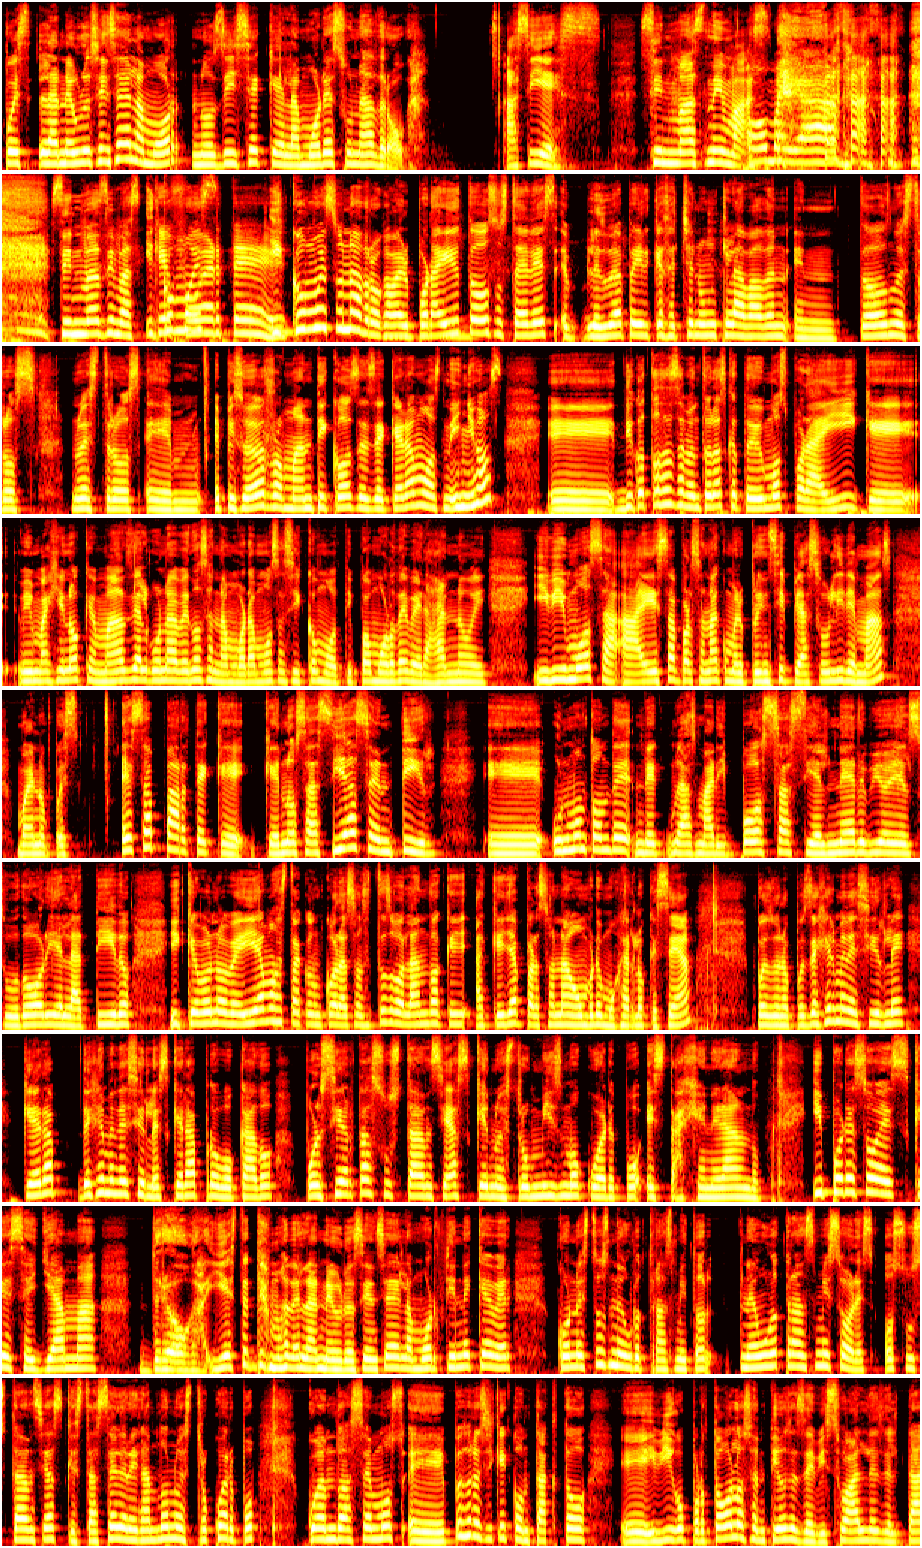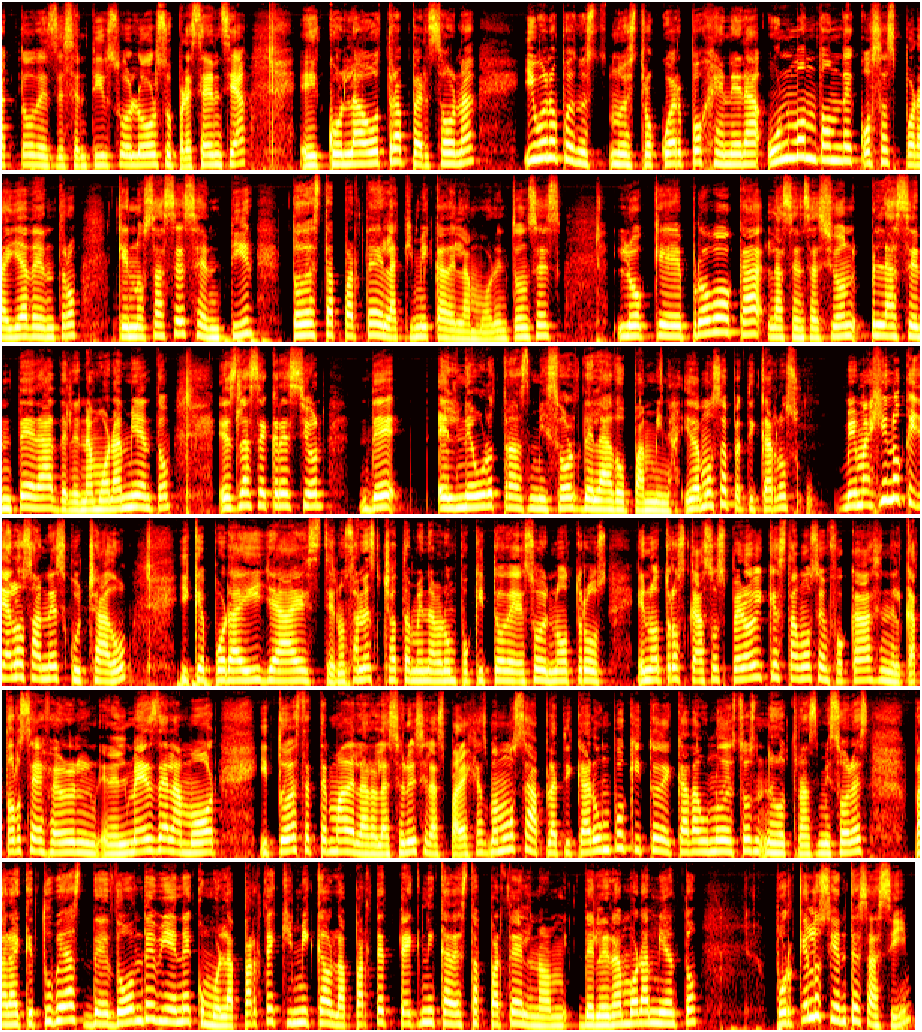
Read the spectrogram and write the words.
Pues la neurociencia del amor nos dice que el amor es una droga. Así es sin más ni más. Oh my God. sin más ni más. ¿Y Qué cómo fuerte. Es, ¿Y cómo es una droga? A ver, por ahí todos ustedes eh, les voy a pedir que se echen un clavado en, todos nuestros, nuestros em, episodios románticos desde que éramos niños. Eh, digo, todas las aventuras que tuvimos por ahí, que me imagino que más de alguna vez nos enamoramos así como tipo amor de verano y, y vimos a, a esa persona como el príncipe azul y demás. Bueno, pues esa parte que, que nos hacía sentir eh, un montón de, las mariposas y el nervio y el sudor y el latido y que bueno, veíamos hasta con corazoncitos volando aquella, aquella persona, hombre, mujer, lo que sea, pues bueno, pues déjenme decirle que era, déjenme decirles que era provocado por ciertas sustancias que nuestro mismo cuerpo está generando. Y por eso es que se llama droga. Y este tema de la neurociencia del amor tiene que ver con estos neurotransmisores o sustancias que está segregando nuestro cuerpo cuando hacemos eh, pues ahora sí que contacto, eh, y digo, por todos los sentidos, desde visual, desde el tacto, desde sentir su olor, su presencia, eh, con la otra persona. Y bueno, pues nuestro cuerpo genera un montón de cosas por ahí adentro que nos hace sentir toda esta parte de la química del amor. Entonces, lo que provoca la sensación placentera del enamoramiento es la secreción de el neurotransmisor de la dopamina. Y vamos a platicarlos. Me imagino que ya los han escuchado y que por ahí ya este, nos han escuchado también hablar un poquito de eso en otros, en otros casos. Pero hoy que estamos enfocadas en el 14 de febrero, en, el mes del amor y todo este tema de las relaciones y las parejas, vamos a platicar un poquito de cada uno de estos neurotransmisores para que tú veas de dónde viene como la parte química o la parte técnica de esta parte del, del enamoramiento. ¿Por qué lo sientes así?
